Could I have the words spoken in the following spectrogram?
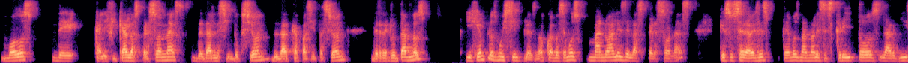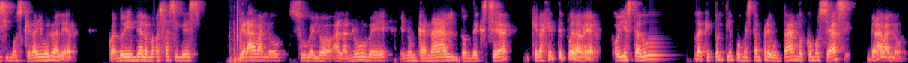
modos de calificar a las personas, de darles inducción, de dar capacitación, de reclutarlos. ejemplos muy simples, ¿no? Cuando hacemos manuales de las personas, ¿qué sucede? A veces tenemos manuales escritos, larguísimos, que nadie vuelve a leer. Cuando hoy en día lo más fácil es grábalo, súbelo a la nube, en un canal, donde sea, que la gente pueda ver. Hoy esta duda que todo el tiempo me están preguntando cómo se hace, grábalo,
